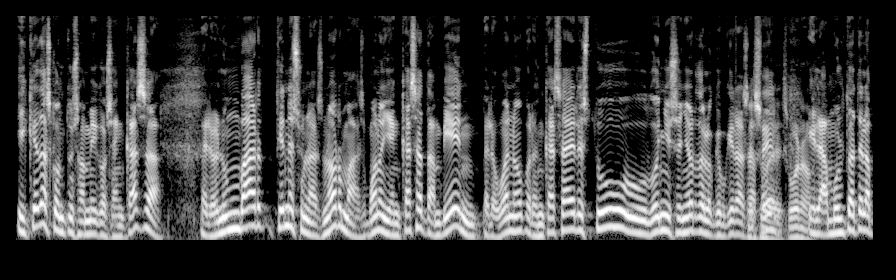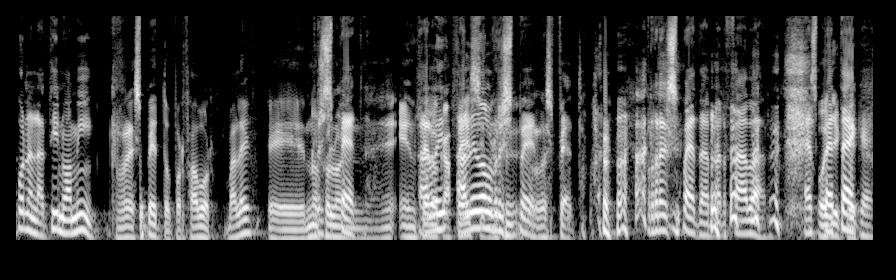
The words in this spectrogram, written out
y quedas con tus amigos en casa. Pero en un bar tienes unas normas. Bueno, y en casa también. Pero bueno, pero en casa eres tú dueño y señor de lo que quieras hacer. Y la multa te la ponen a ti, no a mí. Respeto, por favor, ¿vale? Eh, no solo en, en Cero Café. el respeto. respeto. Respeta, por favor. que,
